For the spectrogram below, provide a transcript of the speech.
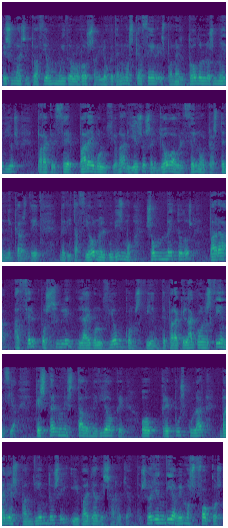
es una situación muy dolorosa y lo que tenemos que hacer es poner todos los medios para crecer, para evolucionar y eso es el yoga o el zen o otras técnicas de meditación o el budismo, son métodos para hacer posible la evolución consciente, para que la conciencia que está en un estado mediocre o crepuscular vaya expandiéndose y vaya desarrollándose. Hoy en día vemos focos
